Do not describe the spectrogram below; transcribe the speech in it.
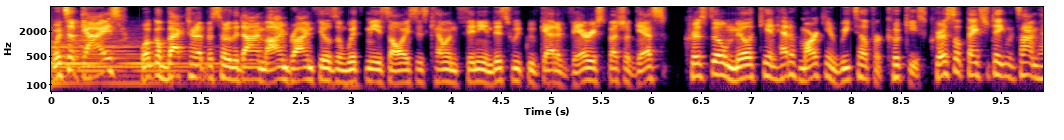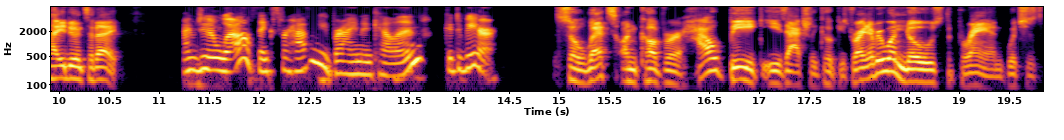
What's up, guys? Welcome back to an episode of The Dime. I'm Brian Fields, and with me, as always, is Kellen Finney. And this week, we've got a very special guest, Crystal Millican, head of marketing and retail for Cookies. Crystal, thanks for taking the time. How are you doing today? I'm doing well. Thanks for having me, Brian and Kellen. Good to be here. So let's uncover how big is actually Cookies, right? Everyone knows the brand, which is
